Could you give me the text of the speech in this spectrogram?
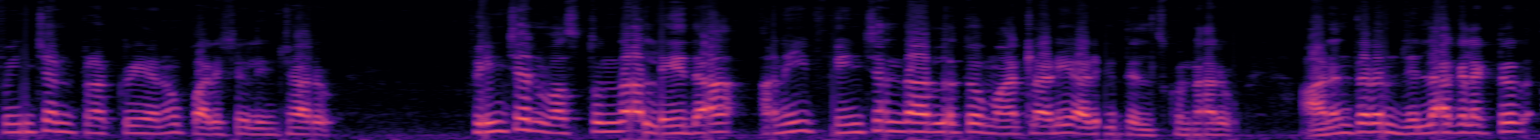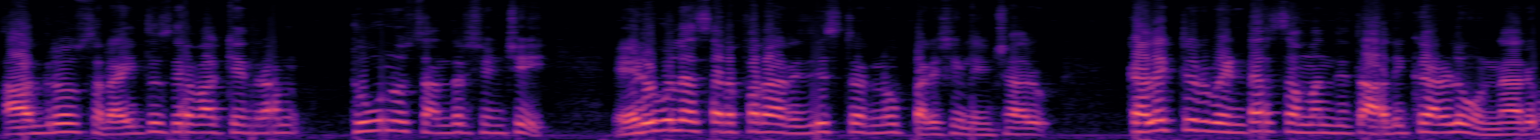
ఫించన్ ప్రక్రియను పరిశీలించారు. పింఛన్ వస్తుందా లేదా అని పింఛన్దారులతో మాట్లాడి అడిగి తెలుసుకున్నారు. అనంతరం జిల్లా కలెక్టర్ ఆగ్రోస్ రైతు సేవా కేంద్రం టూను సందర్శించి ఎరువుల సరఫరా రిజిస్టర్ను పరిశీలించారు. కలెక్టర్ వెంట సంబంధిత అధికారులు ఉన్నారు.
